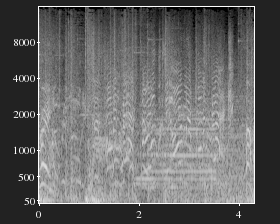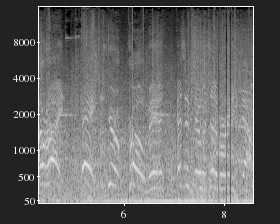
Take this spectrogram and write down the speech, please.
train! Pulling back, bro. The army are pulling back. All right! Hey, you're a pro, man! As if there was ever any doubt.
